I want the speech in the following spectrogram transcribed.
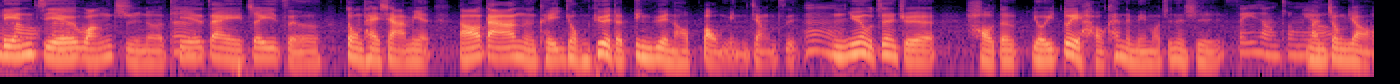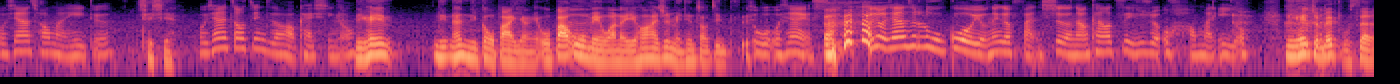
连接网址呢贴在这一则动态下面，然后大家呢可以踊跃的订阅，然后报名这样子，嗯，嗯，因为我真的觉得好的有一对好看的眉毛真的是非常重要，蛮重要，我现在超满意的，谢谢。我现在照镜子都好开心哦！你可以，你那你跟我爸一样耶，我爸雾眉完了以后还是每天照镜子。我我现在也是，而且我现在是路过有那个反射，然后看到自己就觉得哇，好满意哦。你可以准备补色，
